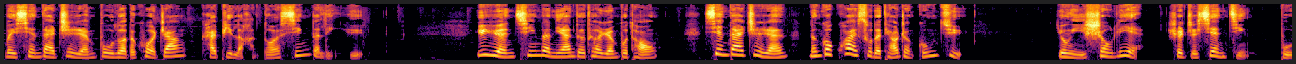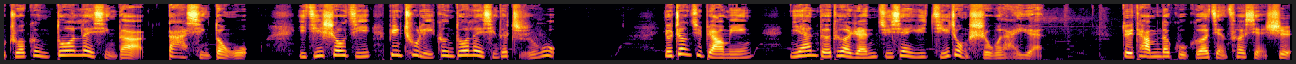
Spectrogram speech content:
为现代智人部落的扩张开辟了很多新的领域。与远亲的尼安德特人不同，现代智人能够快速地调整工具，用以狩猎、设置陷阱、捕捉更多类型的大型动物，以及收集并处理更多类型的植物。有证据表明。尼安德特人局限于几种食物来源，对他们的骨骼检测显示，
